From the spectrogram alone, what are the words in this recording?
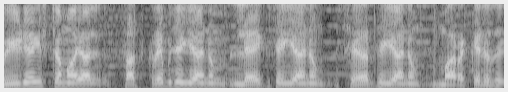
വീഡിയോ ഇഷ്ടമായാൽ സബ്സ്ക്രൈബ് ചെയ്യാനും ലൈക്ക് ചെയ്യാനും ഷെയർ ചെയ്യാനും മറക്കരുത്.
